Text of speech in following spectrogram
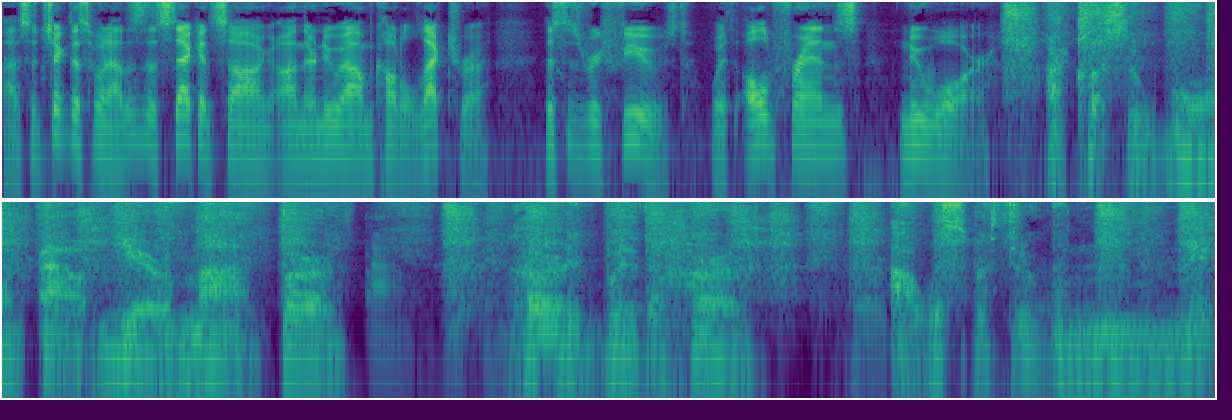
Uh, so check this one out. This is the second song on their new album called Elektra. This is Refused with Old Friends, New War. I clutched the worn out year of my birth. Heard it with a hurt. I whisper through anemic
